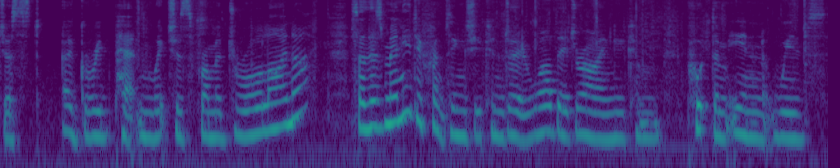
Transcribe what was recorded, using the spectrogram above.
just a grid pattern which is from a draw liner. So there's many different things you can do. While they're drying you can put them in with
